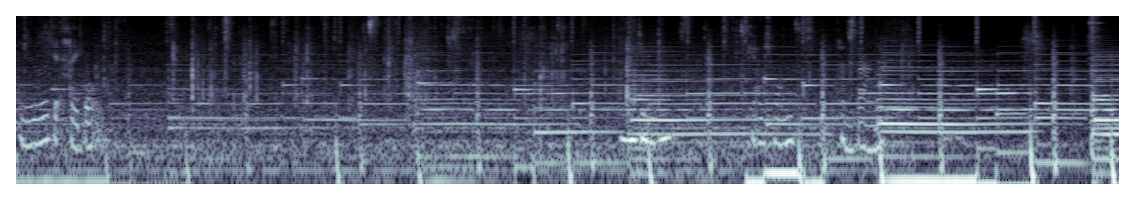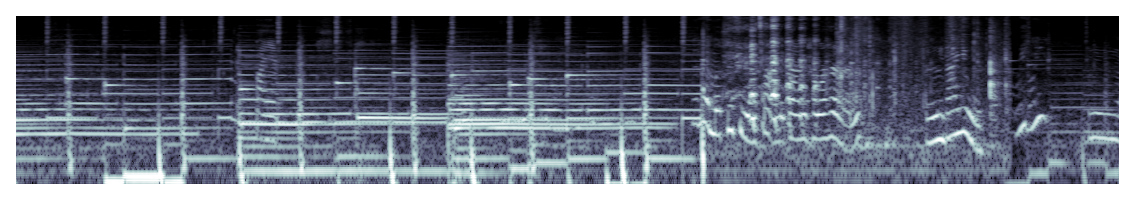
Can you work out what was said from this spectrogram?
เออแกะไข่ก่อนจริงๆต้องแกะเอาช้อนผันกลางไปอะนั่นแหละมันคือศิลปะในการทำอาหาร เออได้อยู่อุ้ยอุ้ยเกลือ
